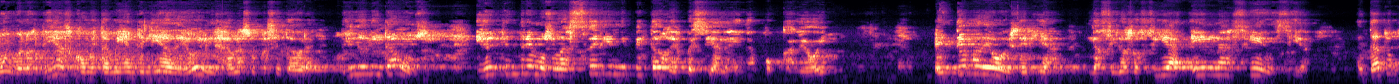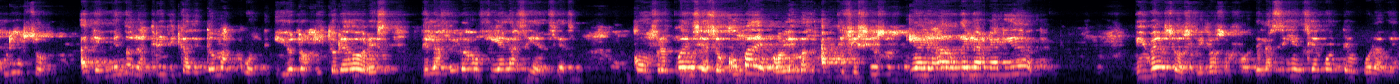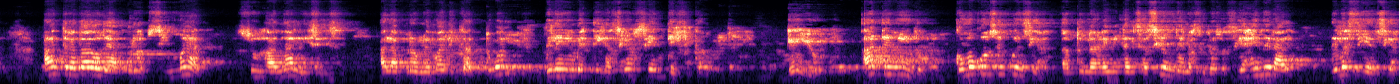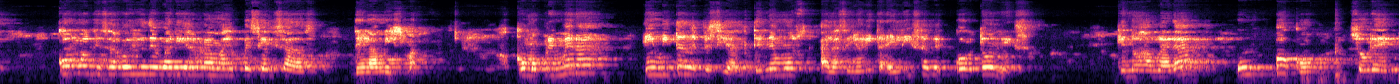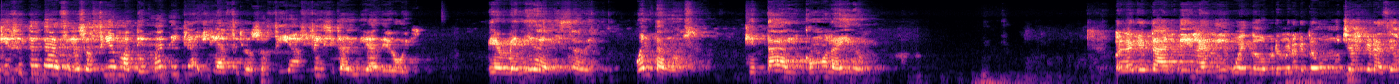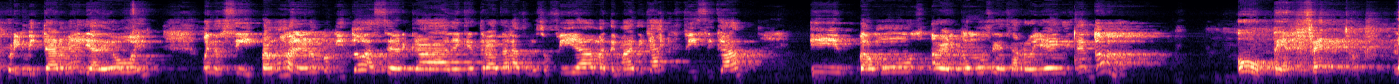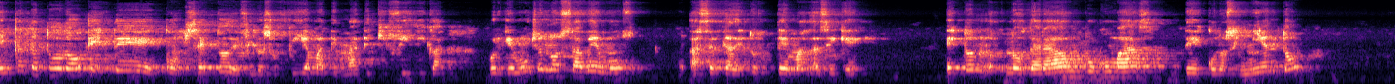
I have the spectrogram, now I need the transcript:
Muy buenos días, ¿cómo está mi gente el día de hoy? Les habla su presentadora, Lilian Downs. Y hoy tendremos una serie de invitados especiales en la podcast de hoy. El tema de hoy sería la filosofía en la ciencia. El dato curioso, atendiendo las críticas de Thomas Kuhn y otros historiadores de la filosofía en las ciencias, con frecuencia se ocupa de problemas artificiosos y alejados de la realidad. Diversos filósofos de la ciencia contemporánea han tratado de aproximar sus análisis a la problemática actual de la investigación científica. Ello ha tenido como consecuencia tanto la revitalización de la filosofía general de la ciencia como el desarrollo de varias ramas especializadas de la misma. Como primera invitada especial tenemos a la señorita Elizabeth Gordones, que nos hablará un poco sobre de qué se trata la filosofía matemática y la filosofía física del día de hoy. Bienvenida Elizabeth, cuéntanos, ¿qué tal? ¿Cómo la ha ido? Hola, ¿qué tal, Dylan? Bueno, primero que todo, muchas gracias por invitarme el día de hoy. Bueno, sí, vamos a hablar un poquito acerca de qué trata la filosofía matemática y física y vamos a ver cómo se desarrolla en este entorno. Oh, perfecto. Me encanta todo este concepto de filosofía, matemática y física, porque muchos no sabemos acerca de estos temas, así que esto nos dará un poco más de conocimiento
